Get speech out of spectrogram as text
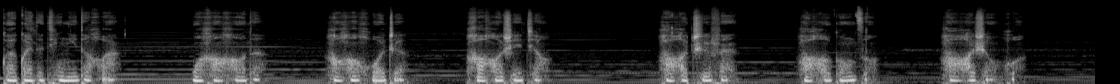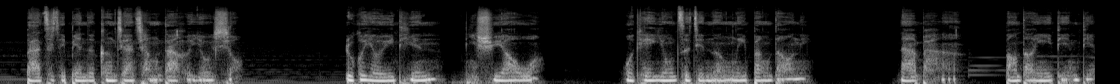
乖乖的听你的话，我好好的，好好活着，好好睡觉，好好吃饭，好好工作，好好生活，把自己变得更加强大和优秀。如果有一天你需要我，我可以用自己能力帮到你，哪怕帮到一点点，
